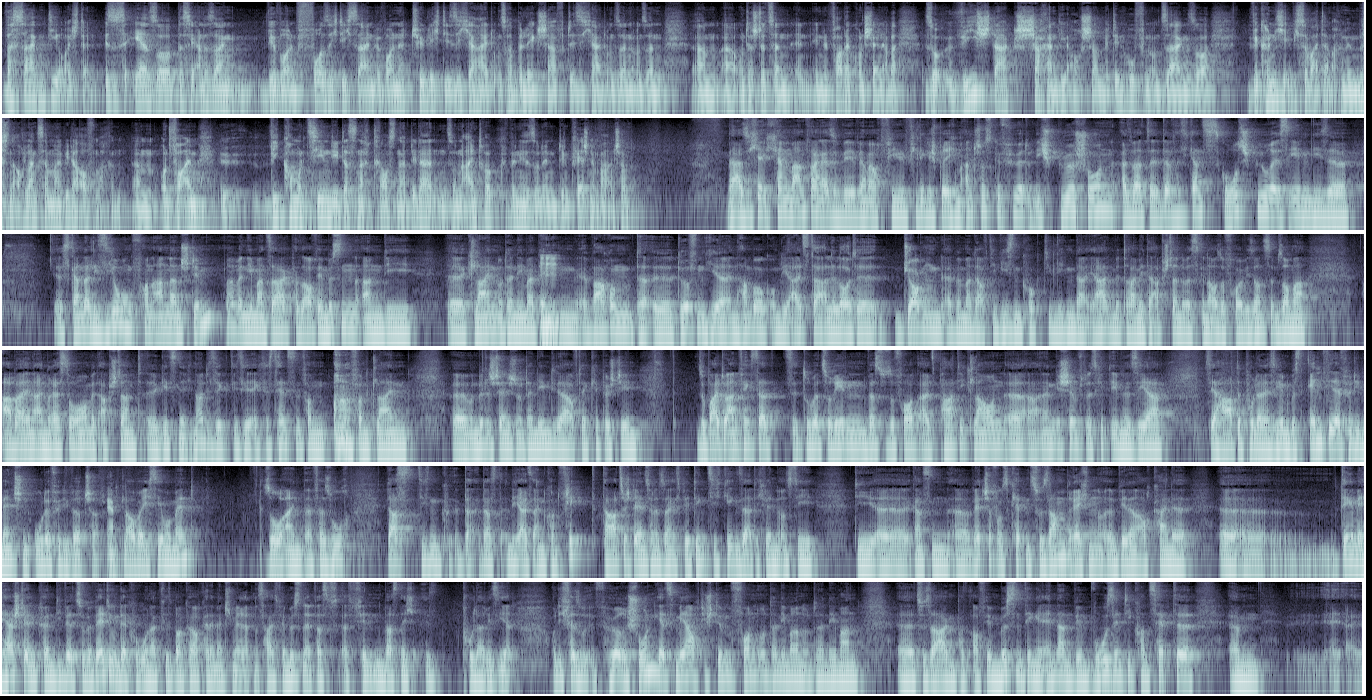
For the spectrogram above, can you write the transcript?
was sagen die euch denn? Ist es eher so, dass die anderen sagen, wir wollen vorsichtig sein, wir wollen natürlich die Sicherheit unserer Belegschaft, die Sicherheit unseren, unseren ähm, äh, Unterstützern in, in den Vordergrund stellen, aber so wie stark schachern die auch schon mit den Hufen und sagen so, wir können nicht ewig so weitermachen, wir müssen auch langsam mal wieder aufmachen. Ähm, und vor allem, äh, wie kommunizieren die das nach draußen? Habt ihr da so einen Eindruck, wenn ihr so den, den Querschnitt mal anschaut? Ja, also ich, ich kann mal anfangen. Also wir, wir haben auch viel, viele Gespräche im Anschluss geführt und ich spüre schon, also was, was ich ganz groß spüre, ist eben diese Skandalisierung von anderen Stimmen. Wenn jemand sagt, pass auf, wir müssen an die äh, kleinen Unternehmer denken, mhm. warum da, äh, dürfen hier in Hamburg um die Alster alle Leute joggen, äh, wenn man da auf die Wiesen guckt, die liegen da ja mit drei Meter Abstand, aber es ist genauso voll wie sonst im Sommer. Aber in einem Restaurant mit Abstand äh, geht es nicht. Ne? Diese, diese Existenzen von, von kleinen äh, und mittelständischen Unternehmen, die da auf der Kippe stehen, sobald du anfängst darüber zu reden, wirst du sofort als Partyclown äh, angeschimpft. Und es gibt eben eine sehr, sehr harte Polarisierung. Du bist entweder für die Menschen oder für die Wirtschaft. Ja. Ich glaube, ich sehe im Moment so einen Versuch, das, diesen, das nicht als einen Konflikt darzustellen, sondern zu sagen, es bedingt sich gegenseitig. Wenn uns die die äh, ganzen äh, Wertschöpfungsketten zusammenbrechen und wir dann auch keine äh, äh, Dinge mehr herstellen können, die wir zur Bewältigung der Corona-Krise brauchen, können auch keine Menschen mehr retten. Das heißt, wir müssen etwas finden, was nicht polarisiert. Und ich versuch, höre schon jetzt mehr auch die Stimmen von Unternehmerinnen und Unternehmern äh, zu sagen, pass auf, wir müssen Dinge ändern. Wir, wo sind die Konzepte? Ähm,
